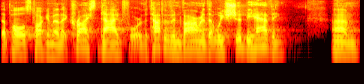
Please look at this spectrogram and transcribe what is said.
that Paul's talking about, that Christ died for, the type of environment that we should be having? Um,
